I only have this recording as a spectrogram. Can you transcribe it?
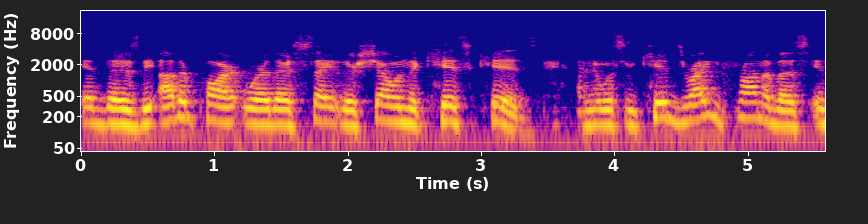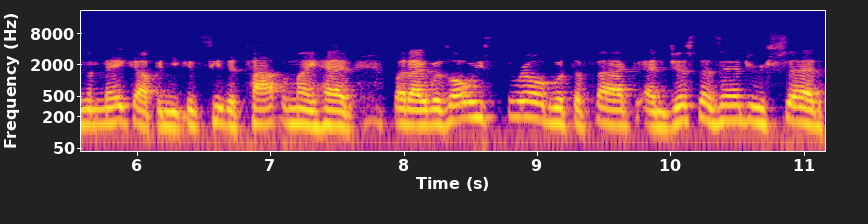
there's the other part where they're say they're showing the Kiss kids. And there was some kids right in front of us in the makeup, and you can see the top of my head. But I was always thrilled with the fact, and just as Andrew said,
